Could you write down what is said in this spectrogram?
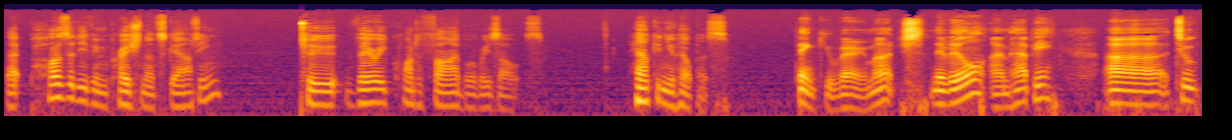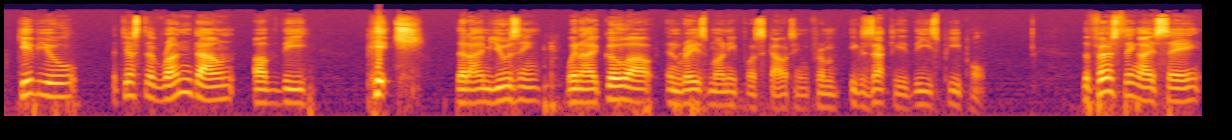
that positive impression of scouting to very quantifiable results. How can you help us? Thank you very much, Neville. I'm happy uh, to give you just a rundown of the pitch that I'm using when I go out and raise money for scouting from exactly these people. The first thing I say,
